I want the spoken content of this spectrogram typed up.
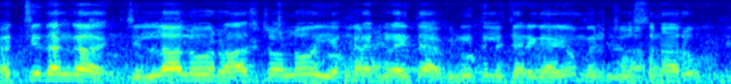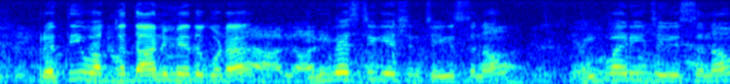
ఖచ్చితంగా జిల్లాలో రాష్ట్రంలో ఎక్కడెక్కడైతే అవినీతులు జరిగాయో మీరు చూస్తున్నారు ప్రతి ఒక్క దాని మీద కూడా ఇన్వెస్టిగేషన్ చేయిస్తున్నాం. ఎంక్వైరీ చేయిస్తున్నాం.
